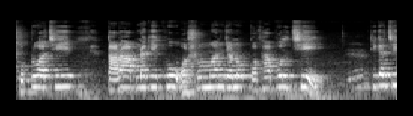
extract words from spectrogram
ছোট আছে, তারা আপনাকে খুব অসম্মানজনক কথা বলছে, ঠিক আছে?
